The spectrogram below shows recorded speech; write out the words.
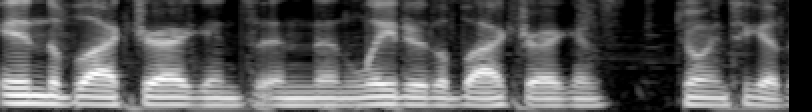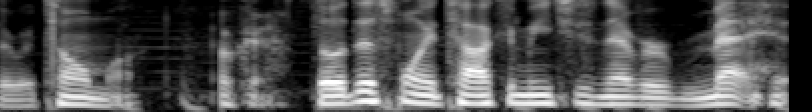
in the Black Dragons and then later the Black Dragons joined together with Tomon. Okay. So at this point, Takamichi's never met him,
